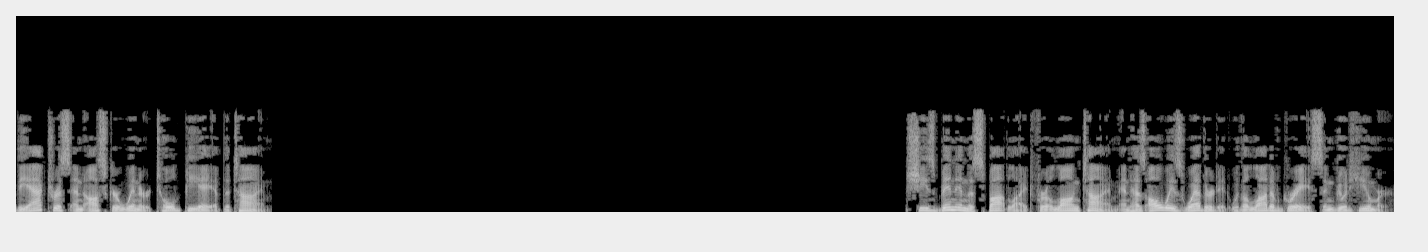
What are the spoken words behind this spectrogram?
the actress and Oscar winner told PA at the time. She's been in the spotlight for a long time and has always weathered it with a lot of grace and good humor.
